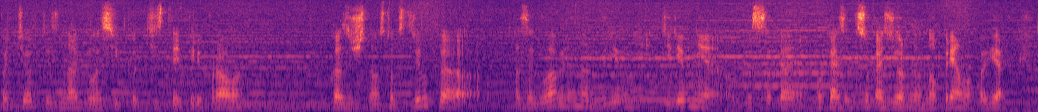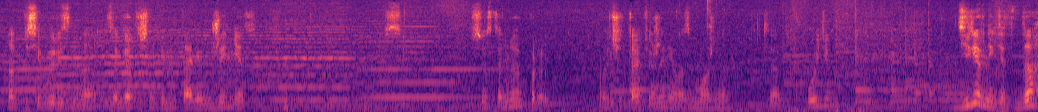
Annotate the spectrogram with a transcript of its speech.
Потертый знак гласит когтистая переправа. Указывающий восток стрелка озаглавлена деревня, деревня высоко, высокоозерная, но прямо поверх надписи вырезано загадочный комментарий уже нет. Все, все остальное про, прочитать уже невозможно. Так, входим. Деревня где-то, да?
